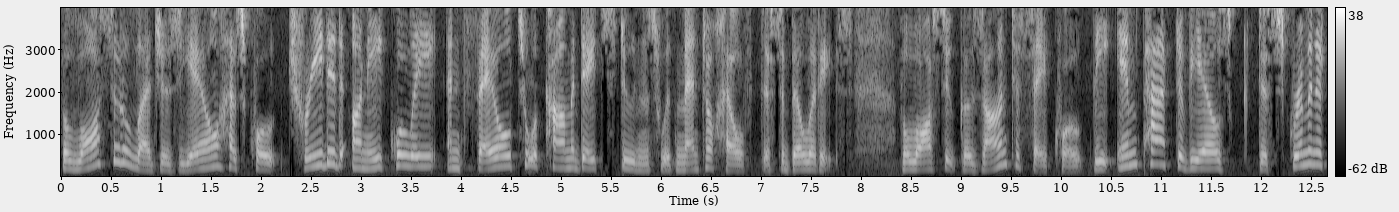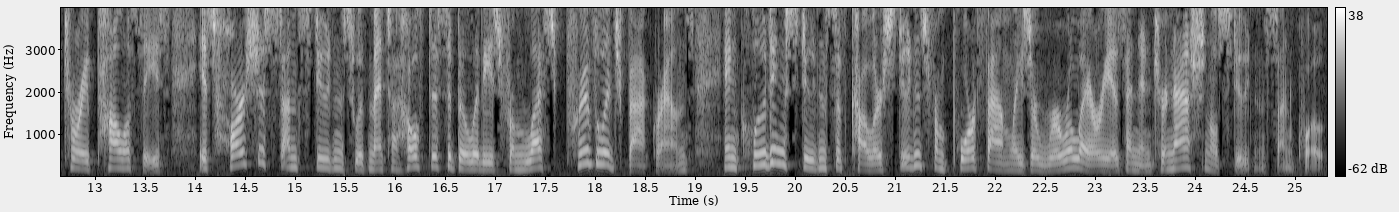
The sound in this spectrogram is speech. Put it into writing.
The lawsuit alleges Yale has, quote, treated unequally and failed to accommodate students with mental health disabilities. The lawsuit goes on to say, quote, the impact of Yale's discriminatory policies is harshest on students with mental health disabilities from less privileged backgrounds, including students of color, students from poor families or rural areas, and international students, unquote.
